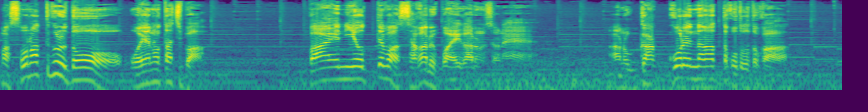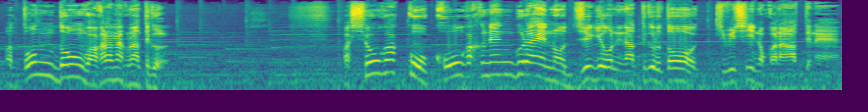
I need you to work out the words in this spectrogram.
まあそうなってくると、親の立場、場合によっては下がる場合があるんですよね。あの、学校で習ったこととか、まあ、どんどんわからなくなってくる。まあ、小学校高学年ぐらいの授業になってくると厳しいのかなってね。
